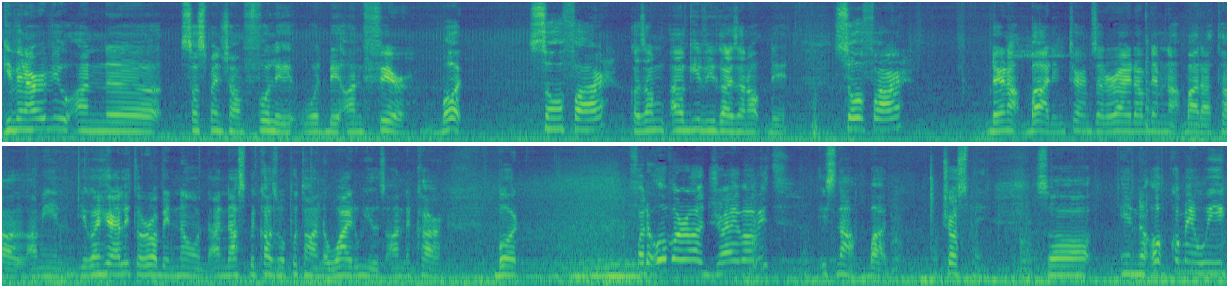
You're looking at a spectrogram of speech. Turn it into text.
giving a review on the suspension fully would be unfair. But so far because I'm, i'll give you guys an update. So far they're not bad in terms of the ride of them not bad at all. I mean you're gonna hear a little rubbing now and that's because we put on the wide wheels on the car. But for the overall drive of it it's not bad. Trust me. So in the upcoming week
